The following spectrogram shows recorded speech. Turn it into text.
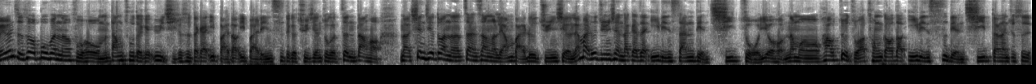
美元指数的部分呢，符合我们当初的一个预期，就是大概一百到一百零四这个区间做个震荡哈。那现阶段呢，站上了两百日均线，两百日均线大概在一零三点七左右哈。那么它最主要冲高到一零四点七，当然就是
